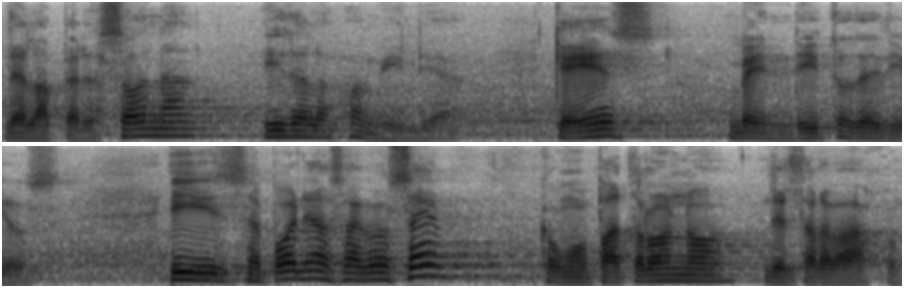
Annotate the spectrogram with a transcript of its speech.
de la persona y de la familia, que es bendito de Dios. Y se pone a San como patrono del trabajo.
